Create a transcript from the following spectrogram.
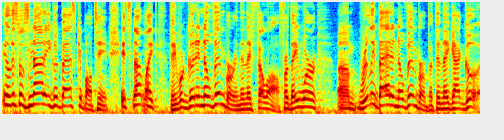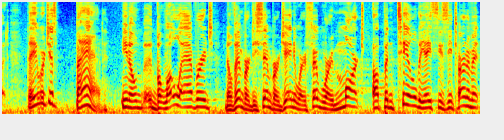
You know, this was not a good basketball team. It's not like they were good in November and then they fell off, or they were um, really bad in November, but then they got good. They were just bad. You know, below average November, December, January, February, March, up until the ACC tournament,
